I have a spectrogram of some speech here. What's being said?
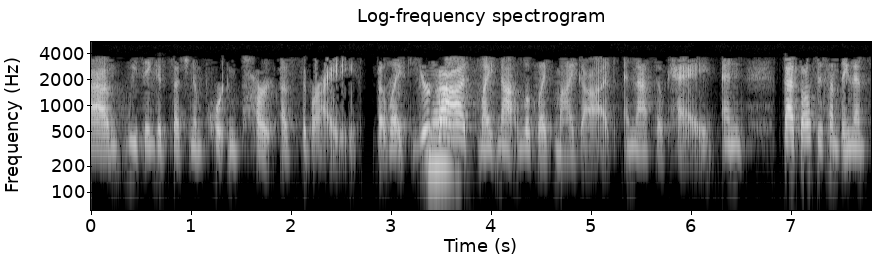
um, we think it's such an important part of sobriety. But like your Yeah. God might not look like my God, and that's okay. And that's also something that's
